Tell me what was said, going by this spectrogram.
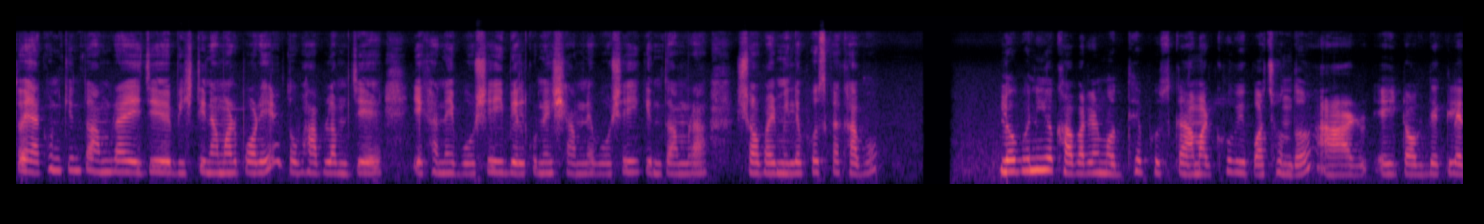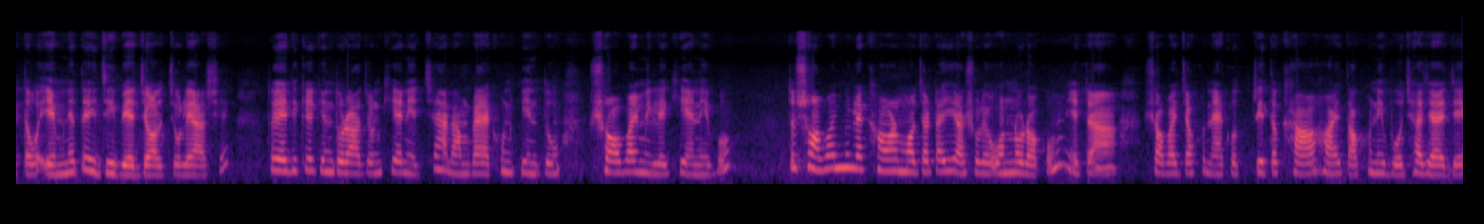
তো এখন কিন্তু আমরা এই যে বৃষ্টি নামার পরে তো ভাবলাম যে এখানে বসেই, বেলকুনির সামনে বসেই কিন্তু আমরা সবাই মিলে ফুচকা খাব। লোভনীয় খাবারের মধ্যে ফুচকা আমার খুবই পছন্দ, আর এই টক দেখলে তো এমনিতেই জিভে জল চলে আসে। তো এদিকে কিন্তু রাজন খেয়ে নিচ্ছে, আর আমরা এখন কিন্তু সবাই মিলে খেয়ে নেব। তো সবাই মিলে খাওয়ার মজাটাই আসলে অন্য রকম এটা সবাই যখন একত্রিত খাওয়া হয়, তখনই বোঝা যায় যে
